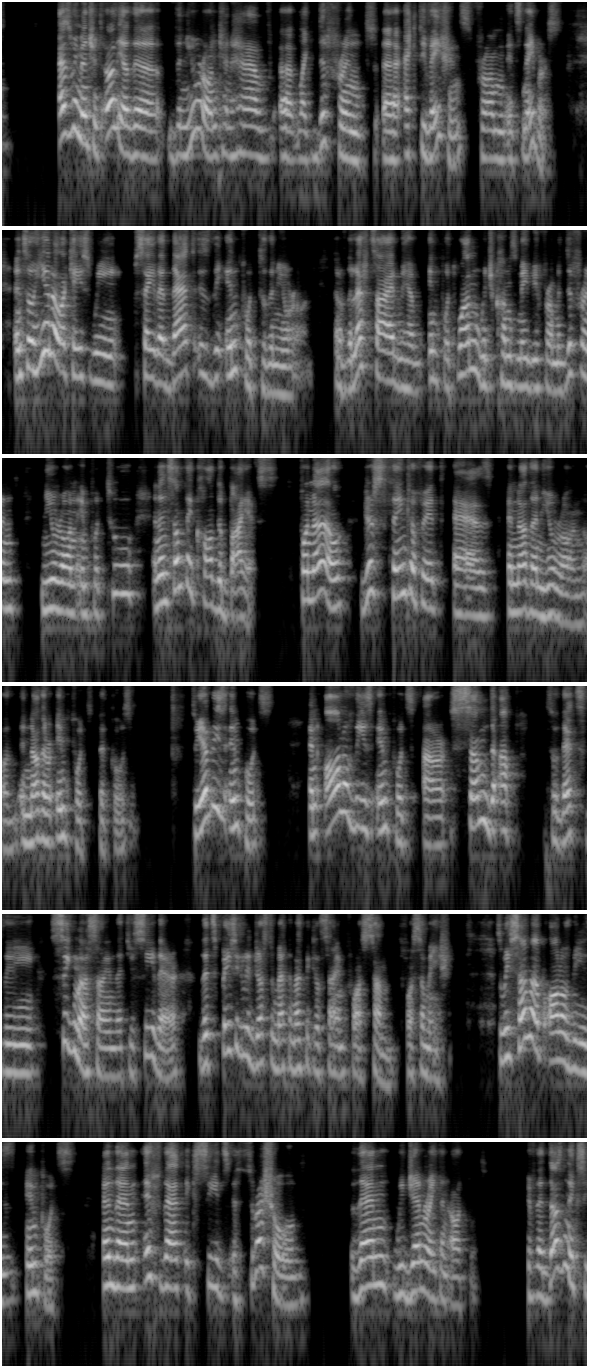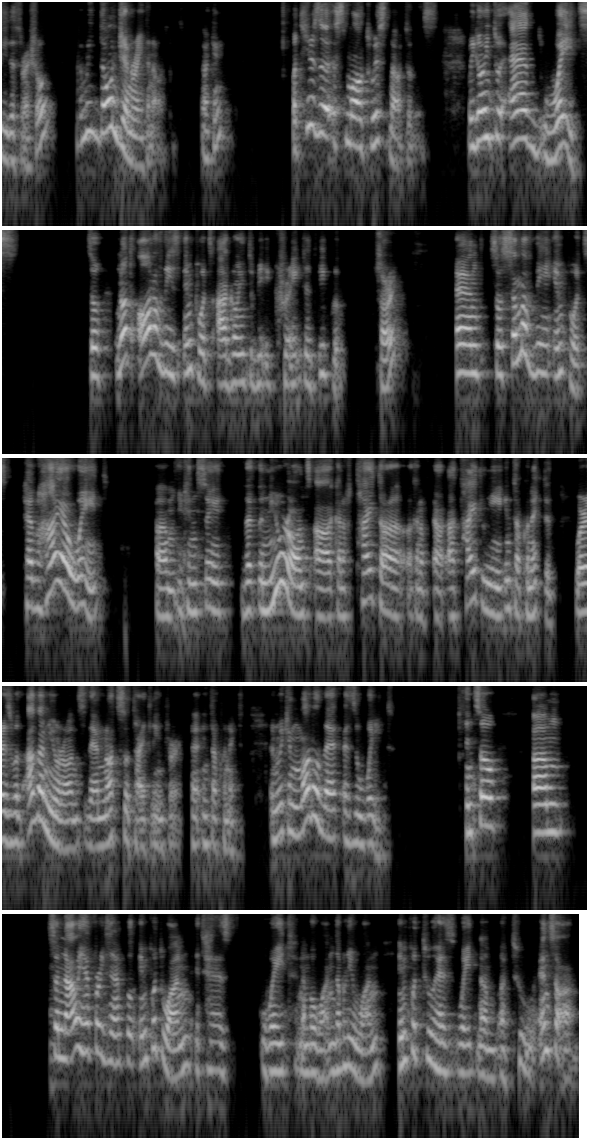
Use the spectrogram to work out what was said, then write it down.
as we mentioned earlier, the, the neuron can have uh, like different uh, activations from its neighbors. And so here in our case, we say that that is the input to the neuron. And on the left side, we have input one, which comes maybe from a different neuron input two, and then something called the bias. For now, just think of it as another neuron or another input that goes in. So you have these inputs, and all of these inputs are summed up so that's the sigma sign that you see there. That's basically just a mathematical sign for sum, for summation. So we sum up all of these inputs. And then if that exceeds a threshold, then we generate an output. If that doesn't exceed the threshold, then we don't generate an output, okay? But here's a small twist now to this. We're going to add weights. So not all of these inputs are going to be created equal. Sorry? And so some of the inputs have higher weight. Um, you can say that the neurons are kind of tighter, kind of uh, are tightly interconnected, whereas with other neurons, they're not so tightly inter, uh, interconnected. And we can model that as a weight. And so, um, so now we have, for example, input one, it has weight number one, W1, input two has weight number two, and so on.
